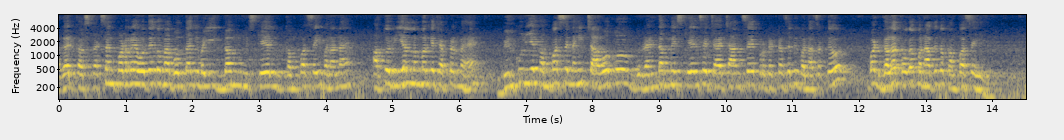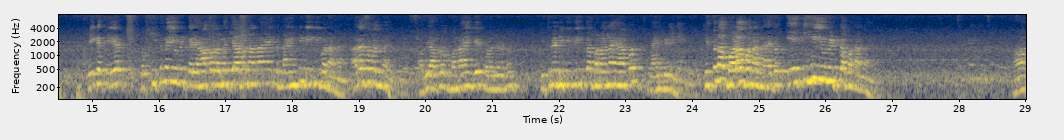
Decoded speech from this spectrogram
अगर कंस्ट्रक्शन पढ़ रहे होते तो मैं बोलता कि भाई एकदम स्केल कंपस से ही बनाना है। अब तो रियल नंबर के चैप्टर में है। बिल्कुल ये कंपस से नहीं, चाहो तो रैंडम में स्केल से, चाहे चाँद से प्रोटेक्टर से भी बना सकते हो। बट गलत होगा, बनाते तो कंपस से ही। है ठीक है क्लियर तो कितने यूनिट का? यहाँ पर हमें क्या बनाना है? 90 डिग्री बनाना है। अरे समझ में। अभी आप लोग बनाएँगे थोड़ी देर में। कितने डिग्री का बनाना है यहाँ पर? 90 डिग्री। कितना बड़ा बनाना है? तो एक ही यूनिट का बनाना है। हाँ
